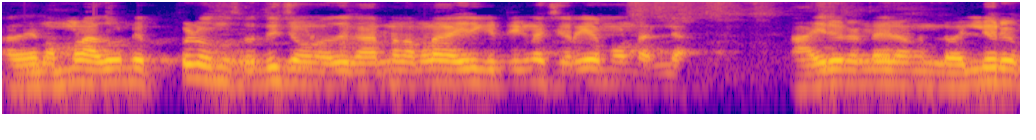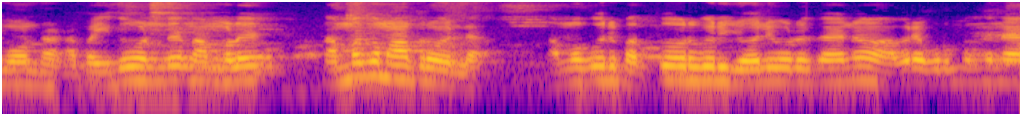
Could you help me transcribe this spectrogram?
അതെ നമ്മൾ അതുകൊണ്ട് എപ്പോഴും ഒന്ന് ശ്രദ്ധിച്ചോണം. അത് കാരണം നമ്മളെ കയ്യിൽ കിട്ടിയിരിക്കുന്ന ചെറിയ എമൗണ്ട് അല്ല. ആയിരം രണ്ടായിരം അങ്ങനെ വലിയൊരു എമൗണ്ട് ആണ്. അപ്പോൾ ഇതുകൊണ്ട് നമ്മൾ നമുക്ക് മാത്രമല്ല നമുക്കൊരു പത്ത് പേർക്ക് ഒരു ജോലി കൊടുക്കാനോ അവരെ കുടുംബത്തിനെ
